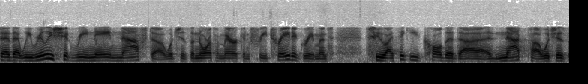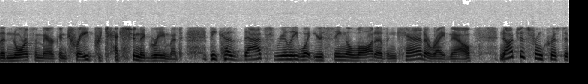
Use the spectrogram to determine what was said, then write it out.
said that we really should rename NAFTA, which is the North American Free Trade Agreement, to I think he called it uh, NATPA, which is the North American Trade Protection Agreement, because that's really what you're seeing a lot of in Canada right now, not just from Chrystia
